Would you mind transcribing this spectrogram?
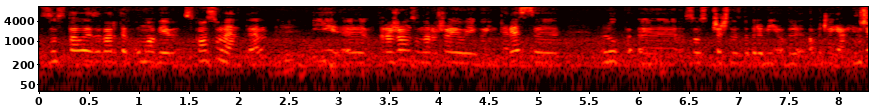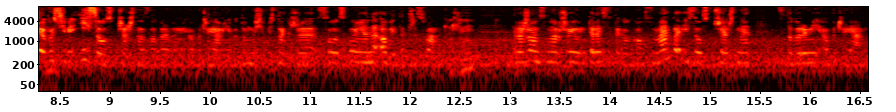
e, zostały zawarte w umowie z konsumentem i e, rażąco naruszają jego interesy lub e, są sprzeczne z dobrymi oby- obyczajami. Znaczy właściwie i są sprzeczne z dobrymi obyczajami, bo to musi być tak, że są spełnione obie te przesłanki, czyli rażąco naruszają interesy tego konsumenta i są sprzeczne z dobrymi obyczajami.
